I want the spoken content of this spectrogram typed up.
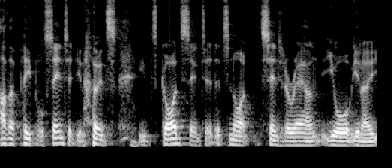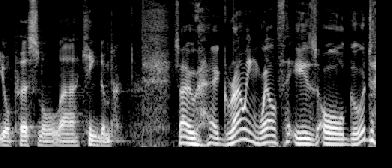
other people centered. You know, it's it's God centered. It's not centered around your you know your personal uh, kingdom. So, uh, growing wealth is all good,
